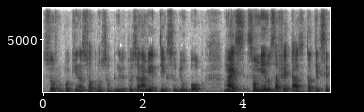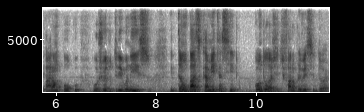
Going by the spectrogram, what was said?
sofra um pouquinho na sua, no seu nível de posicionamento, tem que subir um pouco, mas são menos afetados. Então tem que separar um pouco o joio do trigo nisso. Então, basicamente assim, quando a gente fala para o investidor,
